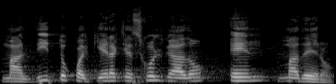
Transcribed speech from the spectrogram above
maldito cualquiera que es colgado en madero.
